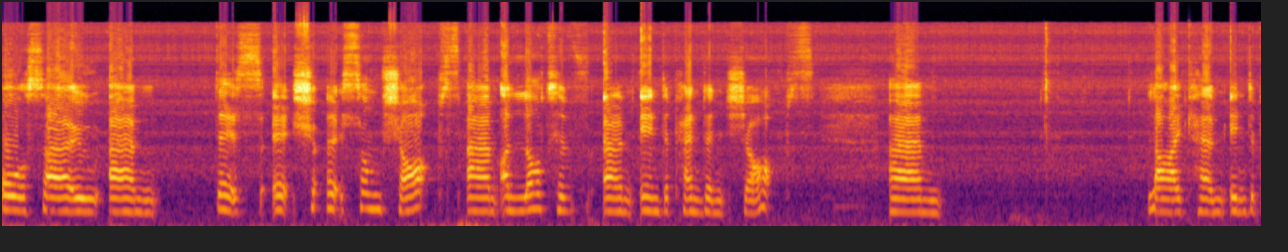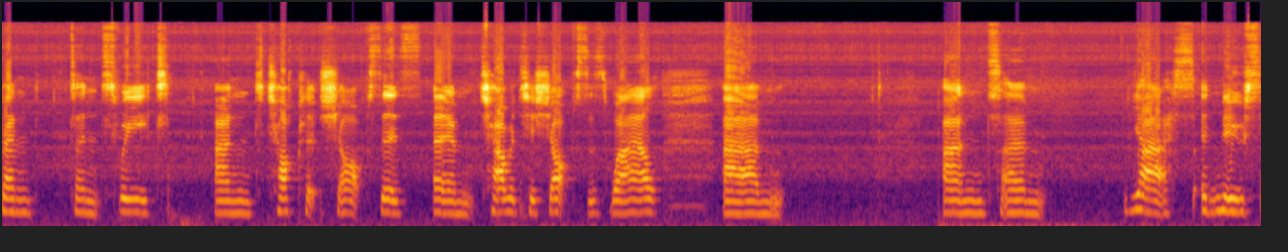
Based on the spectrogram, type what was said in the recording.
also um, there's uh, sh uh, some shops um, a lot of um, independent shops um, like um, independent sweet and chocolate shops there's um, charity shops as well um, and um, yes, news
